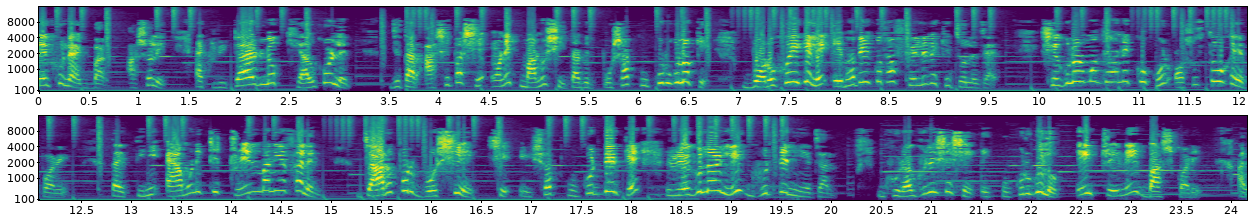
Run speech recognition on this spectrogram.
দেখুন একবার। আসলে এক রিটায়ার্ড লোক খেয়াল করলেন যে তার আশেপাশে অনেক মানুষই তাদের পোষা কুকুরগুলোকে বড় হয়ে গেলে এভাবেই কোথাও ফেলে রেখে চলে যায়। সেগুলোর মধ্যে অনেক কুকুর অসুস্থ হয়ে পড়ে। তাই তিনি এমন একটি ট্রেন বানিয়ে ফেলেন, যার উপর বসিয়ে সে এইসব কুকুরদেরকে রেগুলারলি ঘুরতে নিয়ে যান। ঘোরাঘুরি শেষে এই কুকুরগুলো এই ট্রেনেই বাস করে, আর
